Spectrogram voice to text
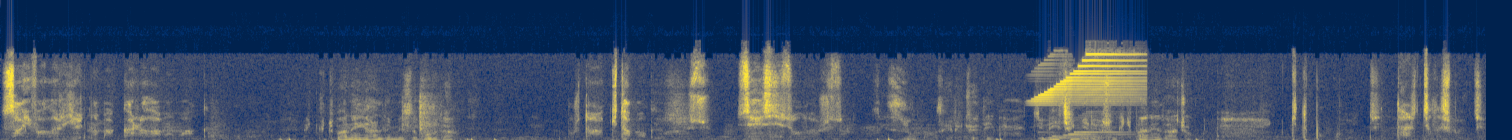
Sayfaları yırtmamak, karalamamak. Kütüphaneye geldiğimizde burada Burada kitap okuyoruz. Sessiz oluyoruz. sessiz olmamız gerekiyor değil mi? Ki ne için geliyorsun kütüphaneye daha çok? Kitap okumak için, ders çalışmak için.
